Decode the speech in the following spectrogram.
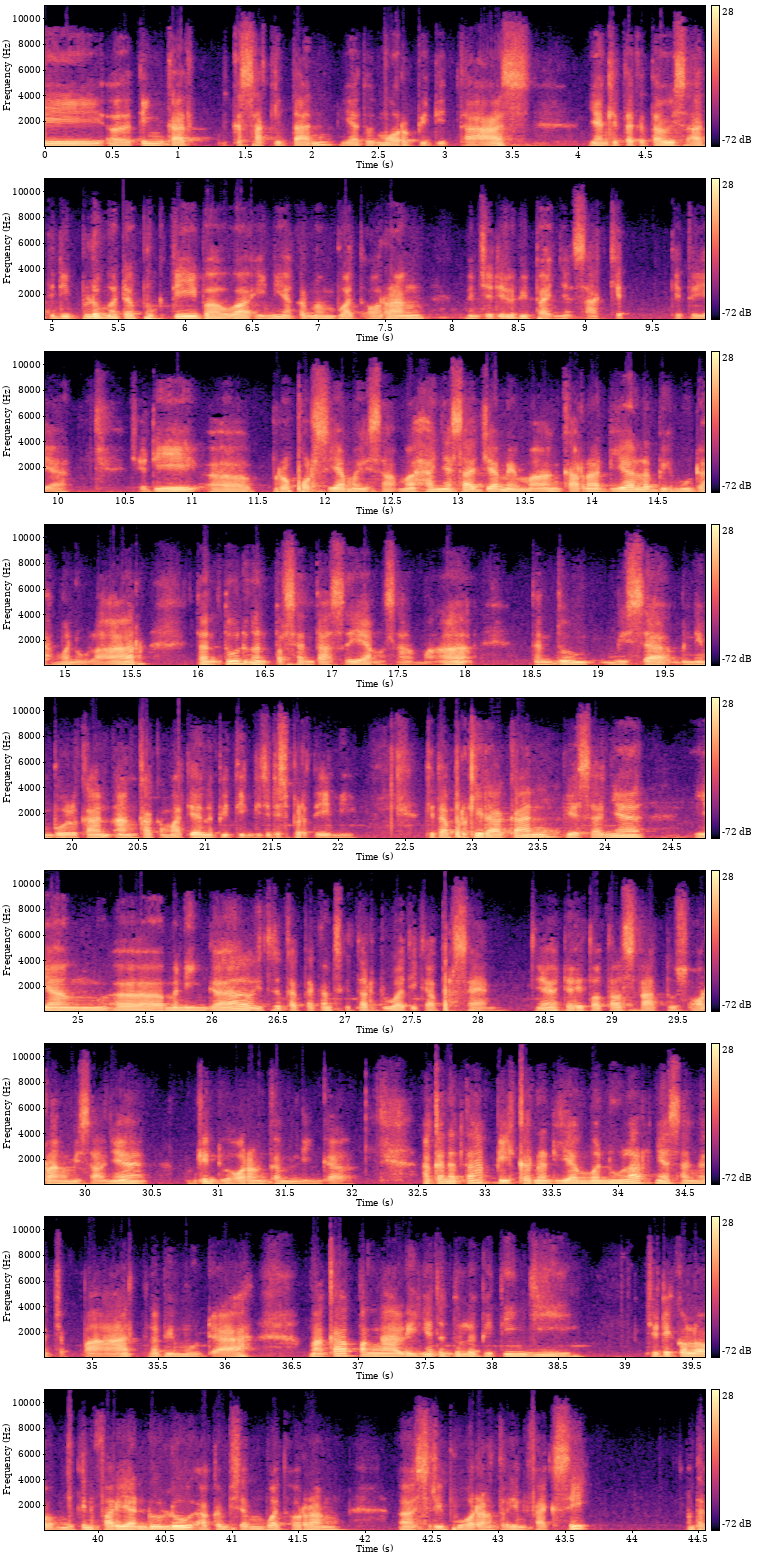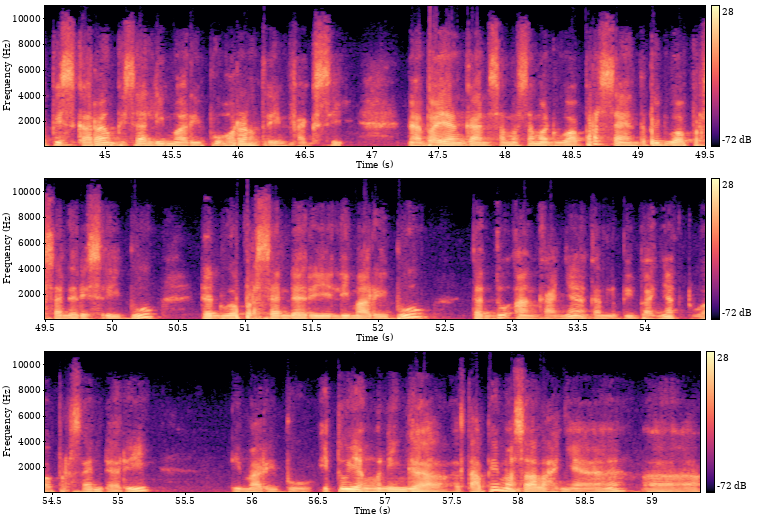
uh, tingkat kesakitan yaitu morbiditas yang kita ketahui saat ini belum ada bukti bahwa ini akan membuat orang menjadi lebih banyak sakit gitu ya. Jadi uh, proporsinya masih sama, hanya saja memang karena dia lebih mudah menular, tentu dengan persentase yang sama, tentu bisa menimbulkan angka kematian lebih tinggi. Jadi seperti ini. Kita perkirakan biasanya yang uh, meninggal itu katakan sekitar 2-3 persen ya dari total 100 orang misalnya mungkin dua orang akan meninggal. Akan tetapi karena dia menularnya sangat cepat, lebih mudah, maka pengalinya tentu lebih tinggi. Jadi kalau mungkin varian dulu akan bisa membuat orang uh, seribu orang terinfeksi, tapi sekarang bisa 5.000 orang terinfeksi. Nah bayangkan sama-sama 2%, tapi 2% dari 1.000 dan 2% dari 5.000, tentu angkanya akan lebih banyak 2% dari 5.000. Itu yang meninggal. Tapi masalahnya, uh,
